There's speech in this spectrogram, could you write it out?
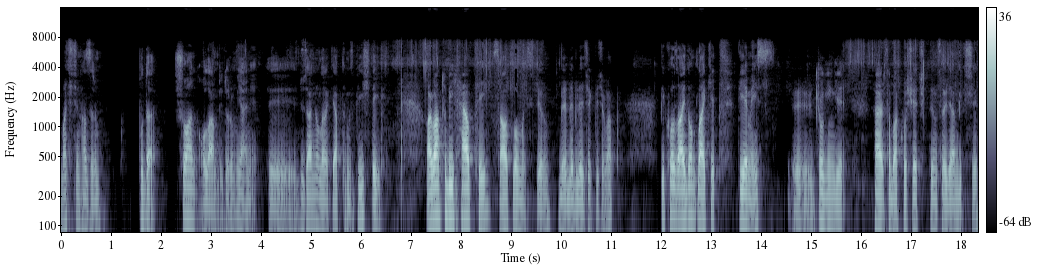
maç için hazırım. Bu da şu an olan bir durum. Yani e, düzenli olarak yaptığımız bir iş değil. I want to be healthy. Sağlıklı olmak istiyorum. Verilebilecek bir cevap. Because I don't like it diyemeyiz. Ee, jogging'i her sabah koşuya çıktığını söyleyen bir kişi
